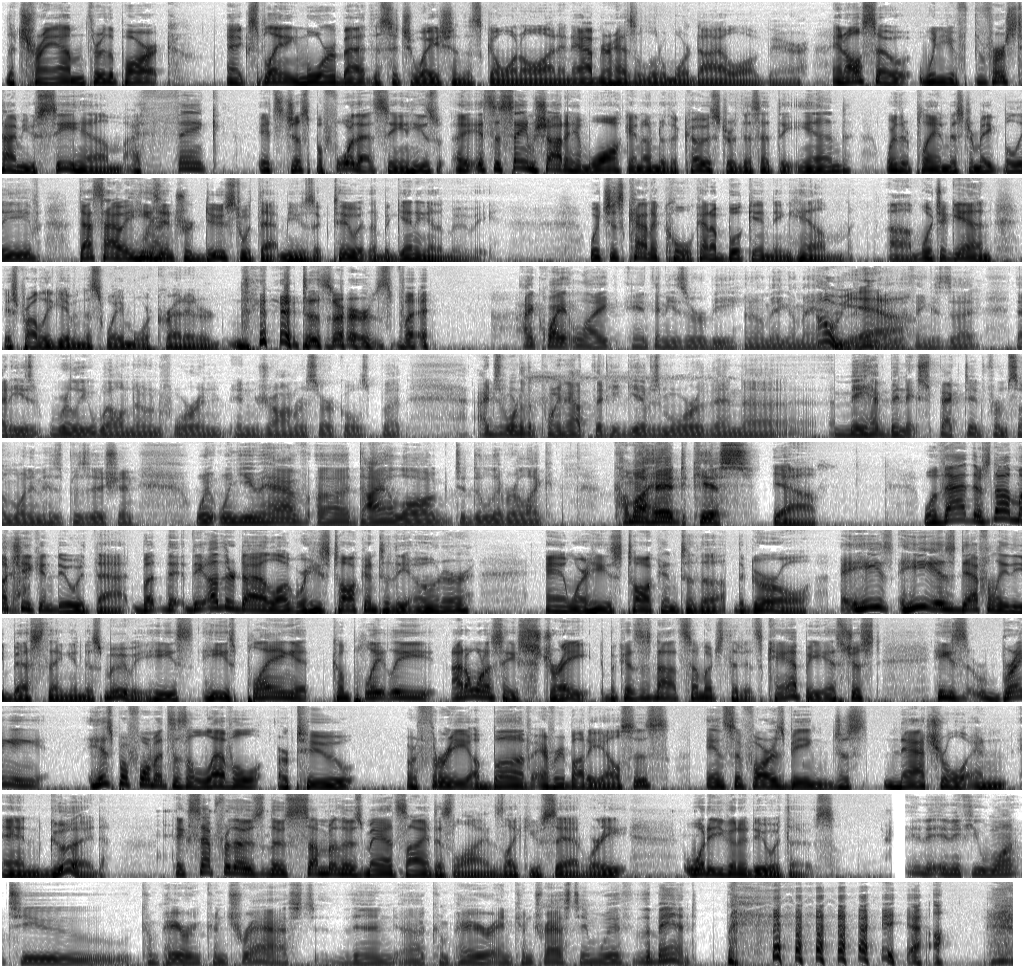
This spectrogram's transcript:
the tram through the park explaining more about the situation that's going on. And Abner has a little more dialogue there. And also, when you the first time you see him, I think it's just before that scene. He's it's the same shot of him walking under the coaster that's at the end where they're playing Mr. Make Believe. That's how he's Right. introduced with that music too at the beginning of the movie which is kind of cool, kind of bookending him. Um, which again is probably giving this way more credit or than it deserves, but I quite like Anthony Zerbe and Omega Man. Oh, and a few yeah. the things that that he's really well known for in, in genre circles. But I just wanted to point out that he gives more than uh, may have been expected from someone in his position. When when you have uh, dialogue to deliver, like "Come ahead, kiss," yeah. Well, that there's not much he can do with that, but the the other dialogue where he's talking to the owner and where he's talking to the the girl, he's he is definitely the best thing in this movie. He's he's playing it completely. I don't want to say straight because it's not so much that it's campy. It's just he's bringing his performance is a level or two or three above everybody else's insofar as being just natural and and good except for those those some of those mad scientist lines like you said where he what are you going to do with those and, and if you want to compare and contrast, then uh, compare and contrast him with the band. Yeah,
